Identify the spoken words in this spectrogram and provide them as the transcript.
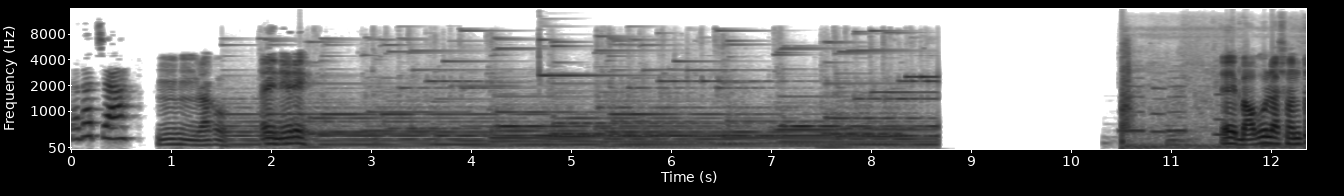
দাদা চা হুম হুম রাখো এই নে রে এই বাবুল শান্ত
